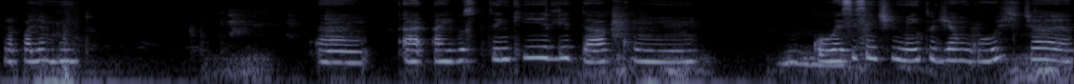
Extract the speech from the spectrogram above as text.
Atrapalha muito. Ah, aí você tem que lidar com. Com esse sentimento de angústia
